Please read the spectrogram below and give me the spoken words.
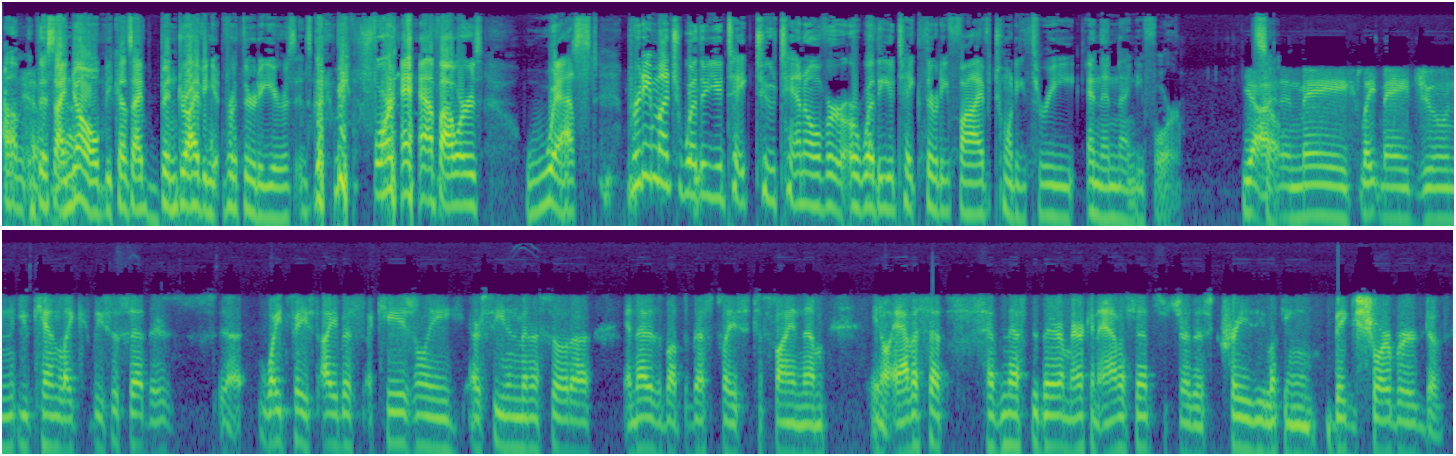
Um, this I know because I've been driving it for 30 years. It's going to be four and a half hours west. Pretty much whether you take 210 over or whether you take 35, 23, and then 94. Yeah, So- and in May, late May, June, you can, like Lisa said, there's uh, white-faced ibis occasionally are seen in Minnesota, and that is about the best place to find them. You know, avocets have nested there, American avocets, which are this crazy-looking big shorebird of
